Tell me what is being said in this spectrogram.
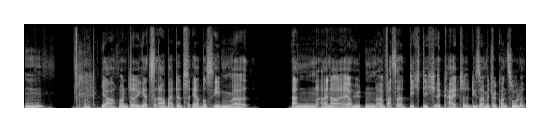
Mhm. Gott. Ja, und äh, jetzt arbeitet Airbus eben äh, an einer erhöhten äh, Wasserdichtigkeit dieser Mittelkonsole.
